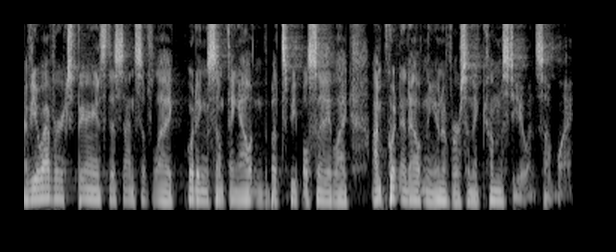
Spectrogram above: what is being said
have you ever experienced this sense of like putting something out and the but people say like I'm putting it out in the universe and it comes to you in some way.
